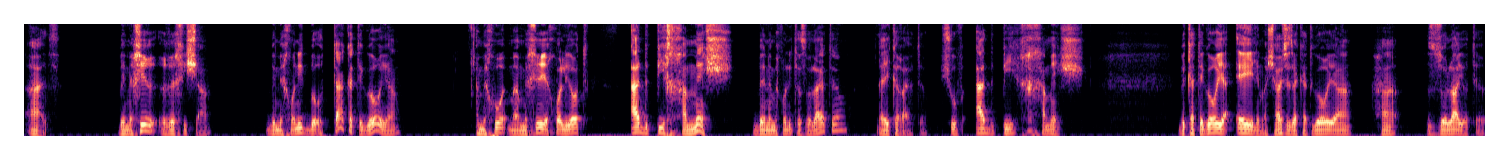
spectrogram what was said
אז, במחיר רכישה, במכונית באותה קטגוריה, המחיר, המחיר יכול להיות עד פי חמש בין המכונית הזולה יותר ליקרה יותר. שוב, עד פי חמש. בקטגוריה A למשל, שזו הקטגוריה הזולה יותר,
